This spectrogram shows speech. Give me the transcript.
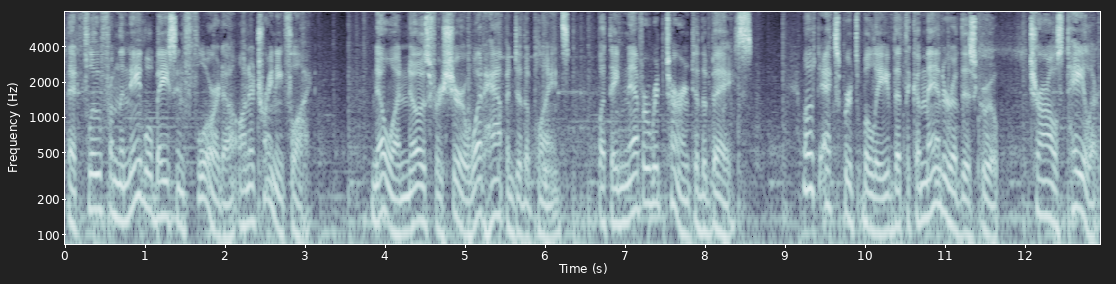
that flew from the naval base in Florida on a training flight. No one knows for sure what happened to the planes, but they never returned to the base. Most experts believe that the commander of this group, Charles Taylor,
